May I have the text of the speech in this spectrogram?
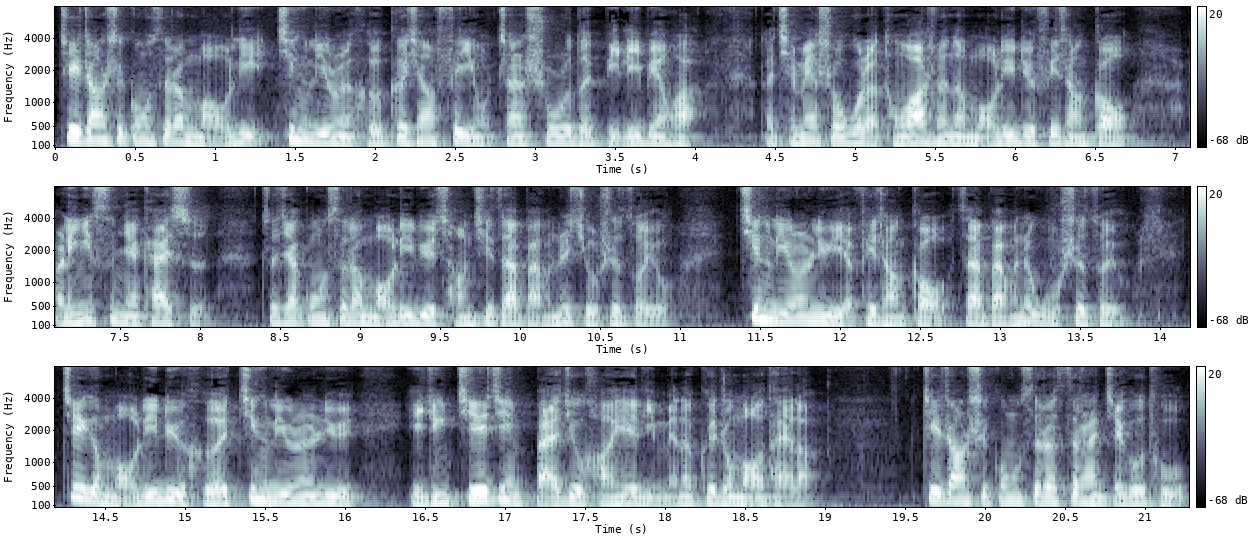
这张是公司的毛利、净利润和各项费用占收入的比例变化。那前面说过了，同花顺的毛利率非常高。二零一四年开始，这家公司的毛利率长期在百分之九十左右，净利润率也非常高，在百分之五十左右。这个毛利率和净利润率已经接近白酒行业里面的贵州茅台了。这张是公司的资产结构图，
